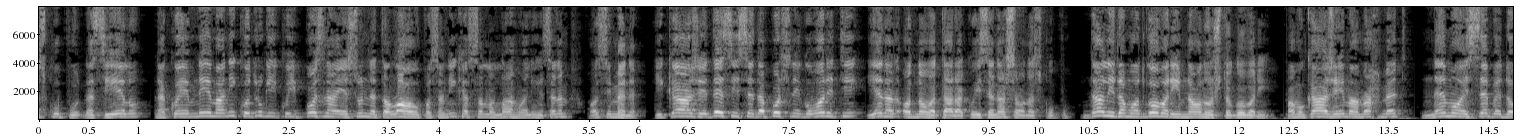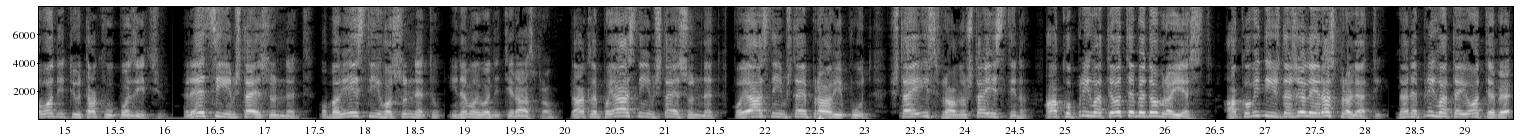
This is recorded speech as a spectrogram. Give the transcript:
skupu, na sjelu, na kojem nema niko drugi koji poznaje sunnet Allahov poslanika sallallahu alaihi sallam osim mene. I kaže, desi se da počne govoriti jedan od novatara koji se našao na skupu. Da li da mu odgovorim na ono što govori? Pa mu kaže Imam Ahmed, nemoj sebe dovoditi u takvu poziciju. Reci im šta je sunnet, obavijesti ih o sunnetu i nemoj voditi raspravu. Dakle, pojasni im šta je sunnet, pojasni im šta je pravi put, šta je ispravno, šta je istina. Ako prihvate od tebe, dobro jest. Ako vidiš da žele raspravljati, da ne prihvataju od tebe,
